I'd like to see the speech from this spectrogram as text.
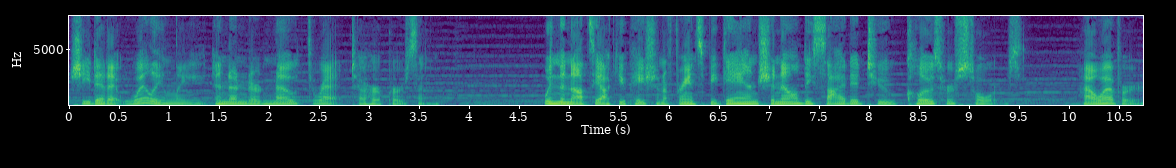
she did it willingly and under no threat to her person. When the Nazi occupation of France began, Chanel decided to close her stores. However,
